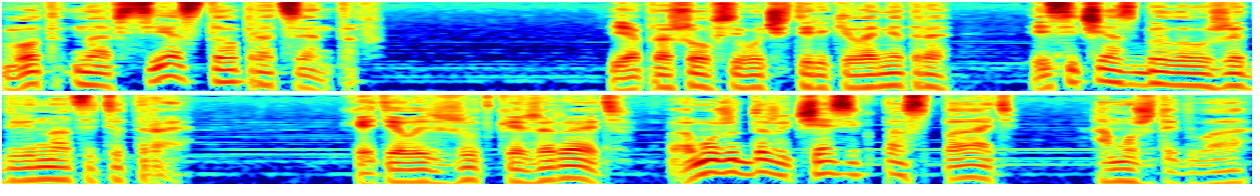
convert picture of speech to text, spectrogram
Вот на все сто процентов. Я прошел всего 4 километра, и сейчас было уже 12 утра. Хотелось жутко жрать, а может даже часик поспать, а может и два.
